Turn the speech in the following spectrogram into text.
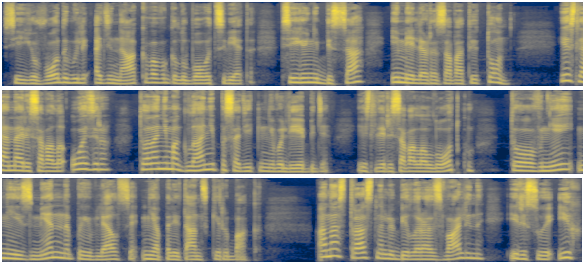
все ее воды были одинакового голубого цвета, все ее небеса имели розоватый тон. Если она рисовала озеро, то она не могла не посадить на него лебедя. Если рисовала лодку, то в ней неизменно появлялся неаполитанский рыбак. Она страстно любила развалины и, рисуя их,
